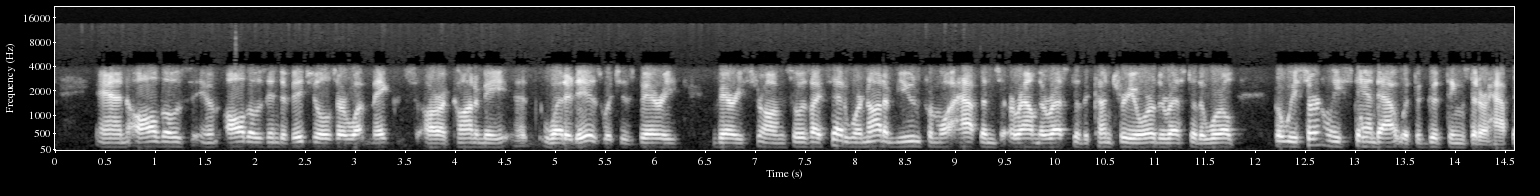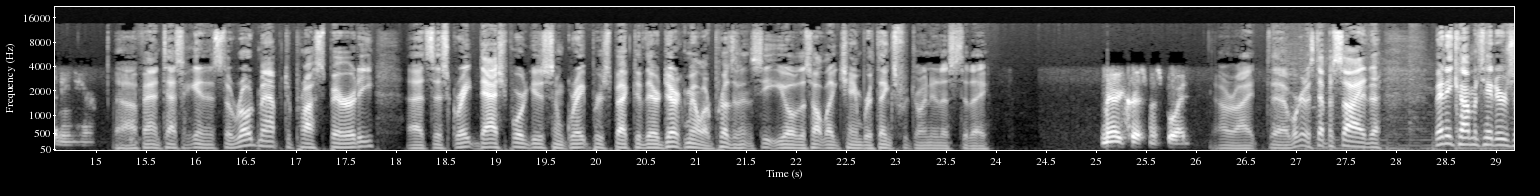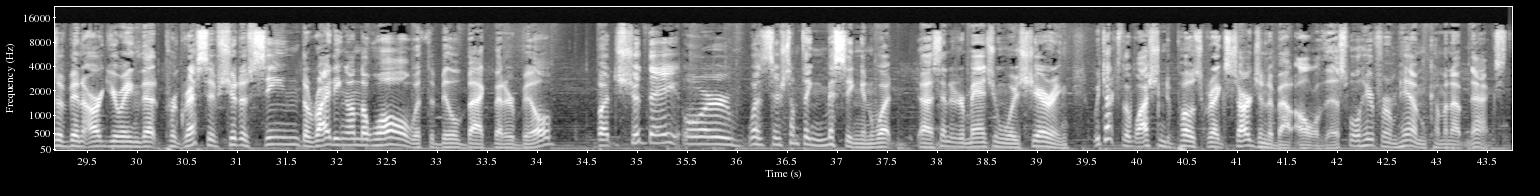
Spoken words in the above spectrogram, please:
and all those all those individuals are what makes our economy what it is, which is very very strong. So as I said, we're not immune from what happens around the rest of the country or the rest of the world but we certainly stand out with the good things that are happening here. Uh, fantastic. And it's the roadmap to prosperity. Uh, it's this great dashboard, gives us some great perspective there. Derek Miller, President and CEO of the Salt Lake Chamber, thanks for joining us today. Merry Christmas, Boyd. All right. Uh, we're going to step aside. Many commentators have been arguing that progressives should have seen the writing on the wall with the Build Back Better bill but should they, or was there something missing in what uh, Senator Manchin was sharing? We talked to the Washington Post, Greg Sargent, about all of this. We'll hear from him coming up next.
